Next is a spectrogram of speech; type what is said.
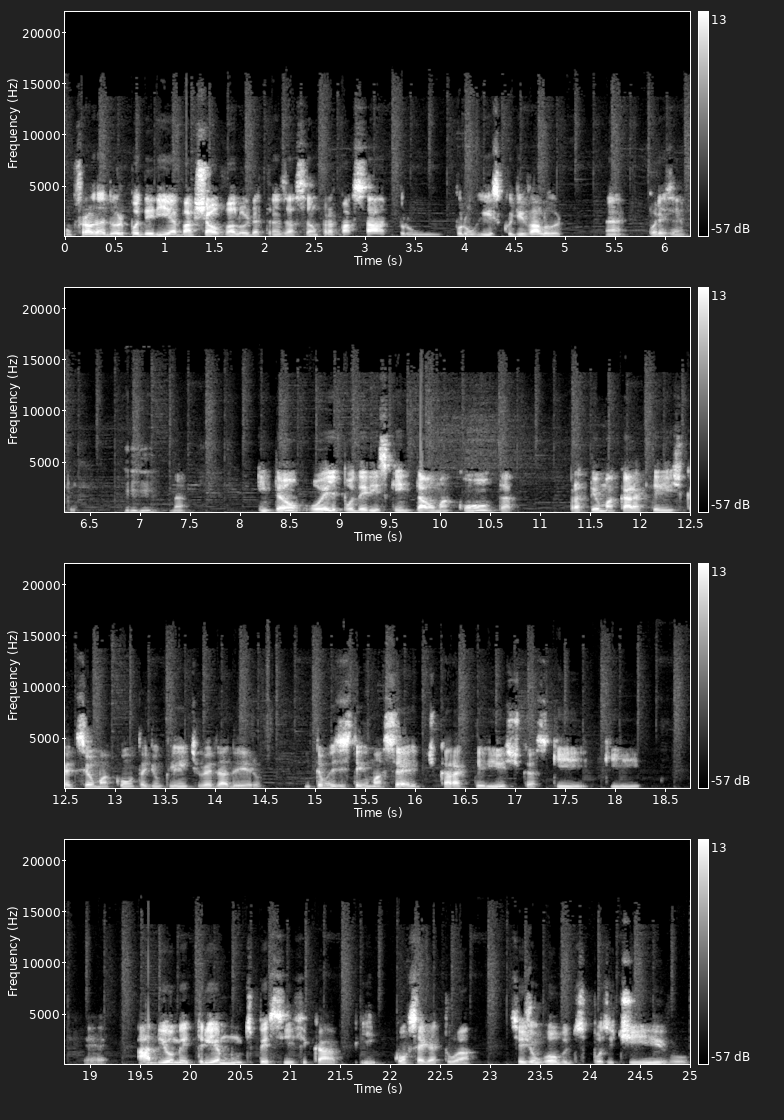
um fraudador poderia baixar o valor da transação para passar por um, por um risco de valor, né? por exemplo. Uhum. Né? Então, ou ele poderia esquentar uma conta para ter uma característica de ser uma conta de um cliente verdadeiro. Então, existem uma série de características que, que é, a biometria muito específica e consegue atuar. Seja um roubo de dispositivo,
